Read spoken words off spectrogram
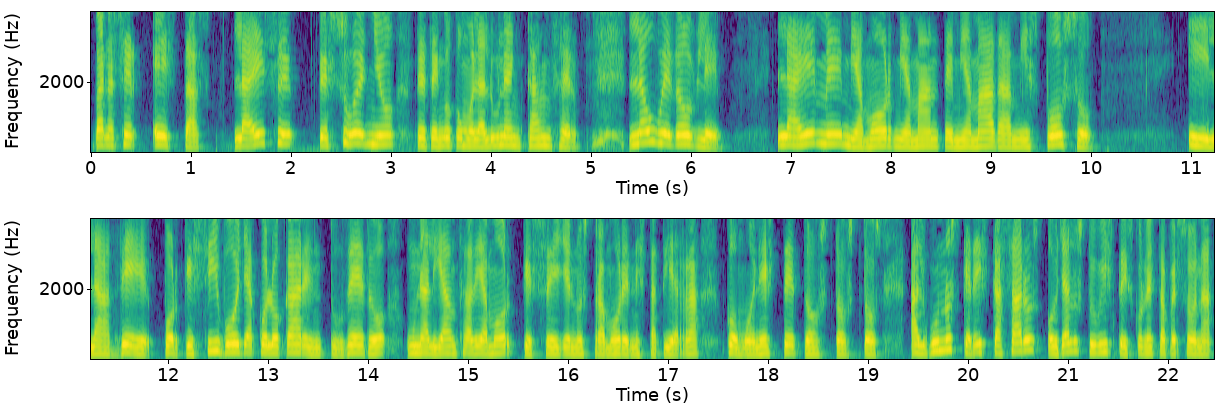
van a ser estas. La S, te sueño, te tengo como la luna en cáncer. La W, la M, mi amor, mi amante, mi amada, mi esposo. Y la D, porque sí voy a colocar en tu dedo una alianza de amor que selle nuestro amor en esta tierra, como en este tos, tos, tos. Algunos queréis casaros o ya lo tuvisteis con esta persona.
